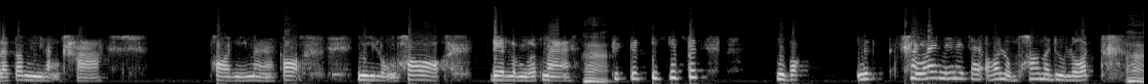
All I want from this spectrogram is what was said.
แล้วก็มีหลังคา พอนี้มาก็มีหลวงพ่อ เดินลงรถมาฮะ ตึ๊ดตึ๊ดตึ๊ดตึ๊ดตึ๊ดหนูบอกนึกครั้งแรกนี้ในใจอ๋อหลวงพ่อมาดูรถฮะ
